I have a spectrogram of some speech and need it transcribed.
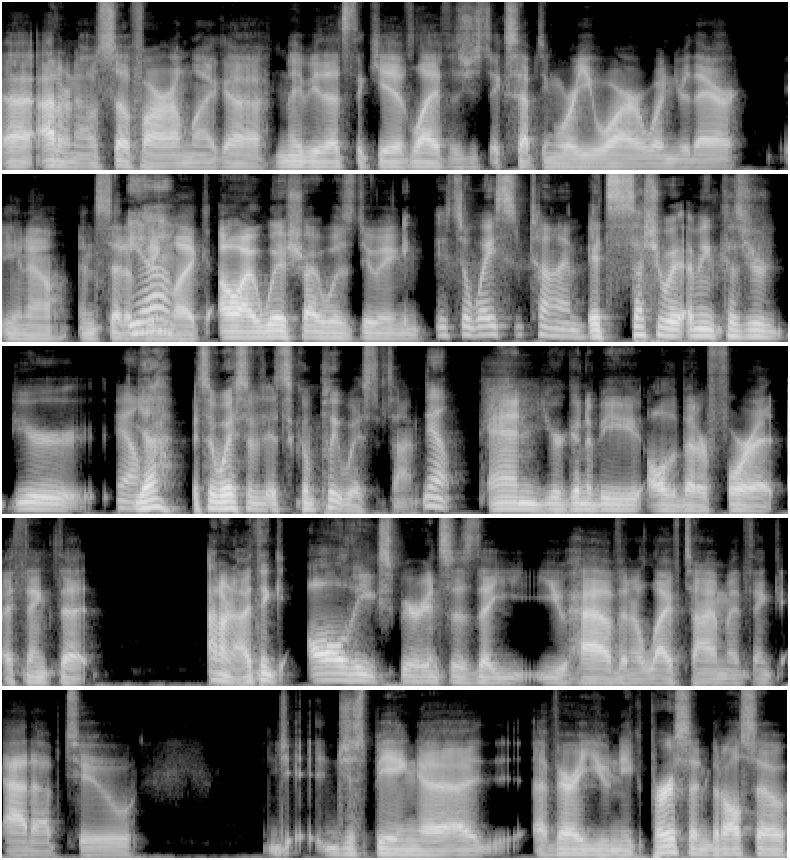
Uh, I don't know. So far, I'm like, uh, maybe that's the key of life is just accepting where you are when you're there. You know, instead of Yeah. being like, oh, I wish I was doing. It's a waste of time. It's such a way. I mean, because you're you're Yeah. yeah. It's a waste of. It's a complete waste of time. Yeah. and you're gonna be all the better for it. I think that. I don't know. I think all the experiences that y- you have in a lifetime, I think, add up to j- just being a, a very unique person. But also,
